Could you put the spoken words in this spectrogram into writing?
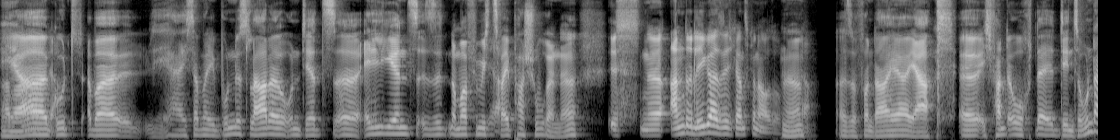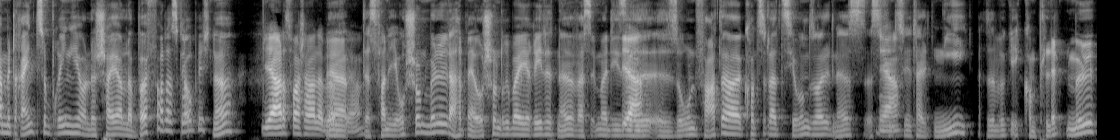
Aber, ja, gut, aber ja, ich sag mal, die Bundeslade und jetzt äh, Aliens sind nochmal für mich Ja. zwei Paar Schuhe, ne? Ist eine andere Liga, sehe ich ganz genauso. Ja. Also von daher, ja. Äh, ich fand auch, äh, den Sohn da mit reinzubringen hier, oder Shia LaBeouf war das, glaube ich, ne? Ja, das war Shia LaBeouf, Ja, ja. das fand ich auch schon Müll. Da hatten wir auch schon drüber geredet, ne? Was immer diese Ja. äh, Sohn-Vater-Konstellation soll, ne? Es, es Ja. funktioniert halt nie. Also wirklich komplett Müll.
